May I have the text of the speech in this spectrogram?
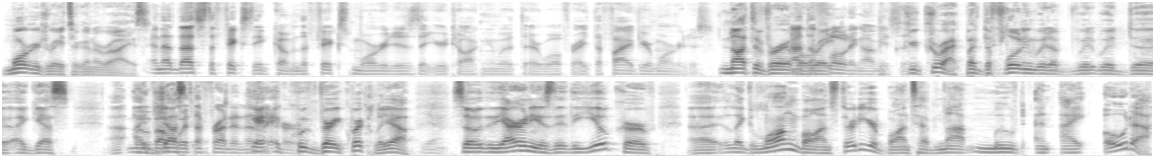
mortgage rates are going to rise. And that, that's the fixed income, the fixed mortgages that you're talking about there, Wolf, right? The five year mortgages. Not the variable Not the rate. floating, obviously. C- Correct, but the floating would would, would uh, I guess, uh, Move up adjust with the front end of the curve. quick- very quickly. Yeah. Yeah. So the irony is that the yield curve, uh, like long bonds, thirty-year bonds, have not moved an iota.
